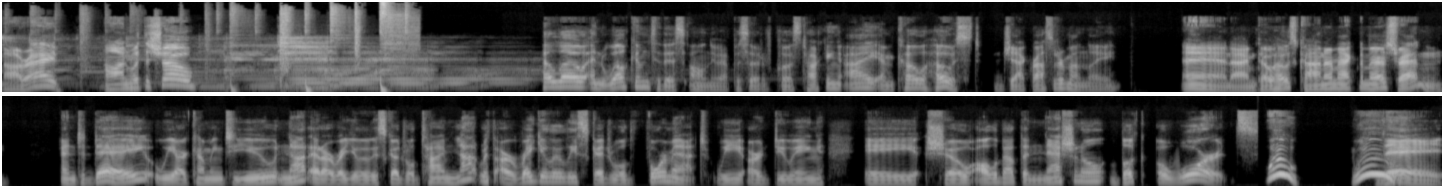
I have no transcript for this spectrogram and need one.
All right, on with the show. Hello and welcome to this all new episode of Close Talking. I am co host Jack Rossiter Munley. And I'm co host Connor McNamara Stratton. And today we are coming to you not at our regularly scheduled time, not with our regularly scheduled format. We are doing a show all about the National Book Awards. Woo! Woo! They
